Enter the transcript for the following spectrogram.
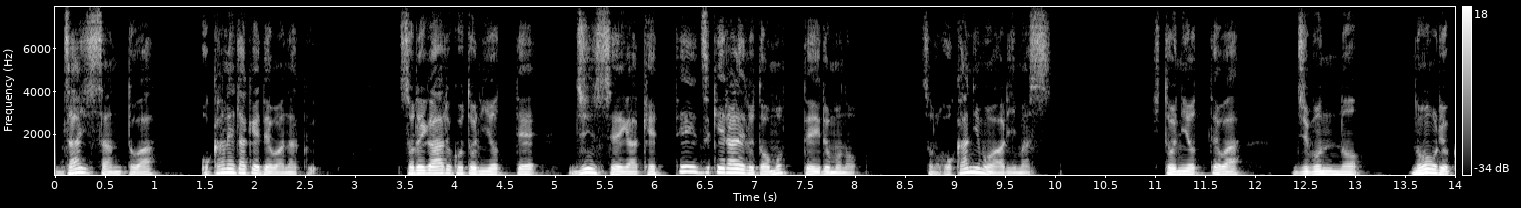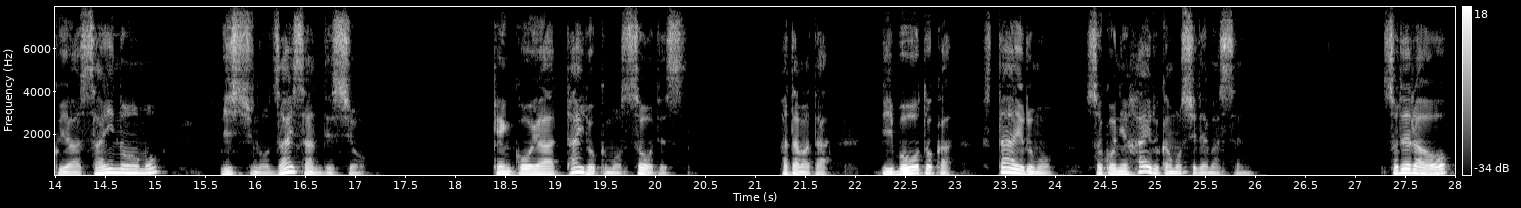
財産とはお金だけではなく、それがあることによって人生が決定づけられると思っているもの、その他にもあります。人によっては自分の能力や才能も一種の財産でしょう。健康や体力もそうです。はたまた美貌とかスタイルもそこに入るかもしれません。それらを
